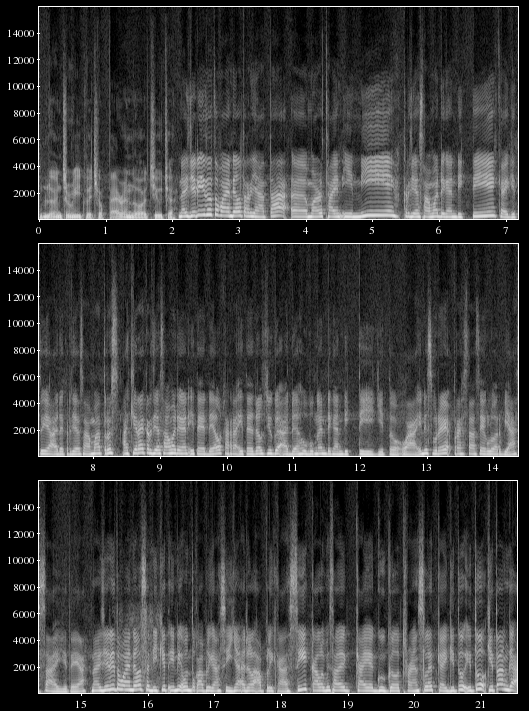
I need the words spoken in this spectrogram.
learn to read with your parent or tutor. Nah jadi itu tuh Wendel ternyata uh, Martine ini kerjasama dengan Dikti kayak gitu ya ada kerjasama terus akhirnya kerjasama dengan ITDL karena ITDL juga ada hubungan dengan Dikti gitu. Wah ini sebenarnya prestasi yang luar biasa gitu ya. Nah jadi tuh Wendel sedikit ini untuk aplikasinya adalah aplikasi kalau misalnya kayak Google Translate kayak gitu itu kita nggak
